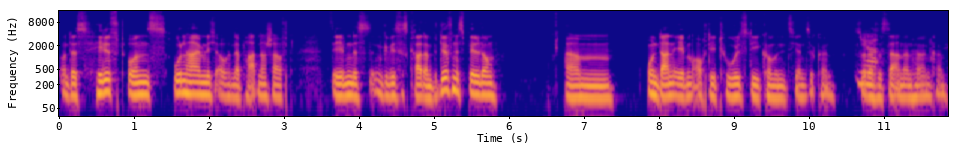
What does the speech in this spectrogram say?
Und das hilft uns unheimlich auch in der Partnerschaft. Eben das ein gewisses Grad an Bedürfnisbildung. Ähm, und dann eben auch die Tools, die kommunizieren zu können, sodass ja. es der anderen hören kann.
